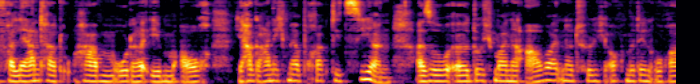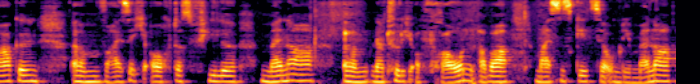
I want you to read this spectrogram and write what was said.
verlernt hat, haben oder eben auch ja gar nicht mehr praktizieren. Also äh, durch meine Arbeit natürlich auch mit den Orakeln ähm, weiß ich auch, dass viele Männer, ähm, natürlich auch Frauen, aber meistens geht es ja um die Männer,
